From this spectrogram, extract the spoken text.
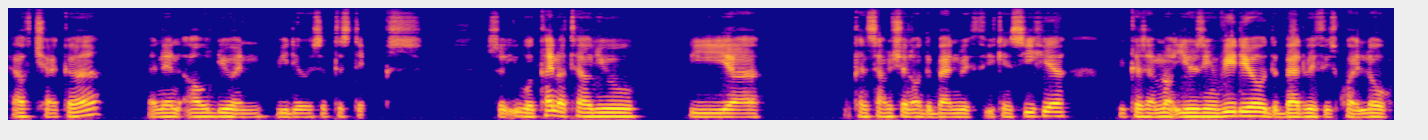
health checker, and then audio and video statistics. So it will kind of tell you the uh, consumption or the bandwidth. You can see here because I'm not using video the bandwidth is quite low.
